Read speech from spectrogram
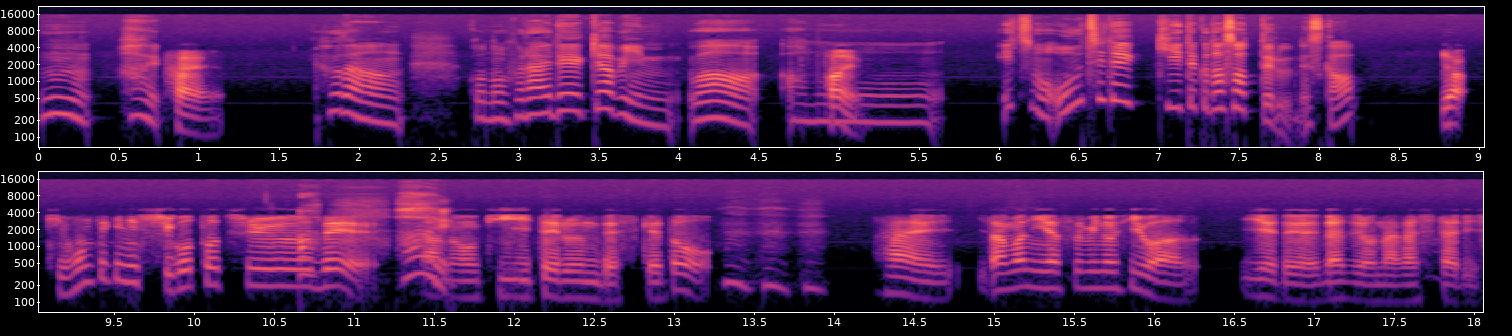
うんはいはい。普段このフライデーキャビンはあのーい、つもお家で聞いてくださってるんですか？いや、基本的に仕事中で、あはいあの、聞いてるんですけど、うんうんうんはい。たまに休みの日は、家でラジオ流したりし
